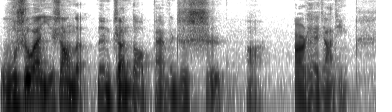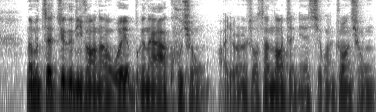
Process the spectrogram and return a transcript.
五十万以上的能占到百分之十啊，二胎家庭。那么在这个地方呢，我也不跟大家哭穷啊。有人说三刀整天喜欢装穷，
